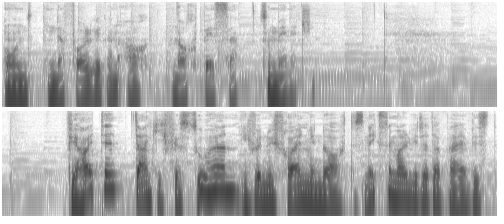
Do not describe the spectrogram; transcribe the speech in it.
und in der Folge dann auch noch besser zu managen. Für heute danke ich fürs Zuhören. Ich würde mich freuen, wenn du auch das nächste Mal wieder dabei bist.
